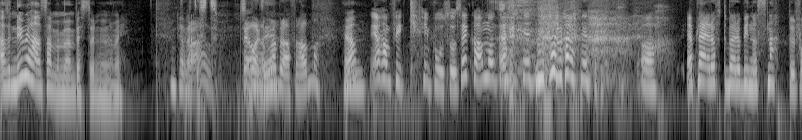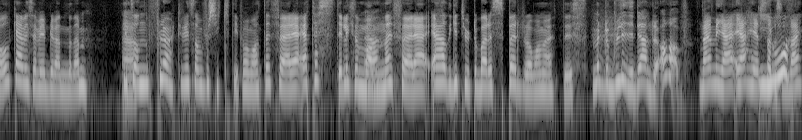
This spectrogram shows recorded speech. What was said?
Altså, Nå är han sammen med en bästa väninna av. Faktiskt. Det ordna seg bra for han, da. Ja. Ja, han fikk i pose og sekk, han. Og oh, jeg pleier ofte bare å begynne å snappe folk jeg, hvis jeg vil bli venn med dem. Litt sånn Flørte litt sånn forsiktig, på en måte. Før jeg, jeg tester liksom Ja. vannet før jeg Jeg hadde ikke turt å bare spørre om å møtes. Men da blir det aldri av. Nei, men jeg, jeg er helt samme Jo. som deg.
